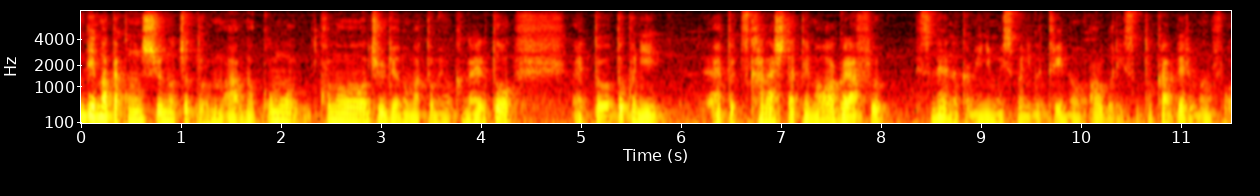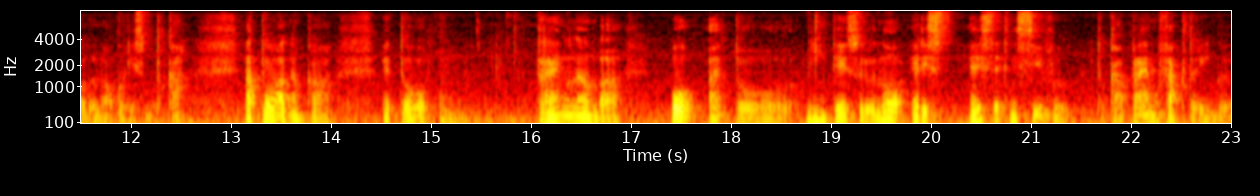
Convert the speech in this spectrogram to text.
で、また今週のちょっと、まあ、あのこの、この授業のまとめを考えると、えっと、特に、えっと、話したテーマはグラフですね。なんか minimum spanning tree のアルゴリスムとか、ベルマンフォードのアルゴリスムとか、あとはなんか、えっと、 prime number を、と、認定するのエリス Eratosthenes sieve とか、 prime factoring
